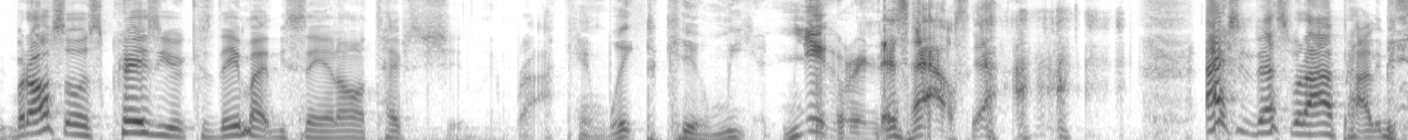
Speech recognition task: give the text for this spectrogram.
But also it's crazier because they might be saying all types of shit. I can't wait to kill me a nigger in this house. Actually, that's what I'd probably be.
